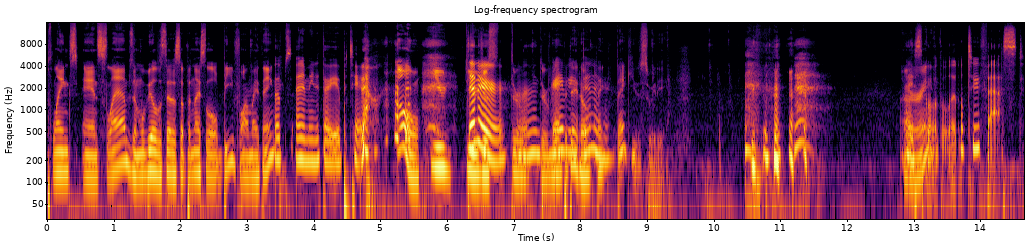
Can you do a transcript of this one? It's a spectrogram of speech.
planks and slabs, and we'll be able to set us up a nice little bee farm. I think. Oops, I didn't mean to throw you a potato. Oh, you you Dinner. just threw, Uh, threw me a potato. dinner. Thank, thank you, sweetie. I All right. scrolled a little too fast.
